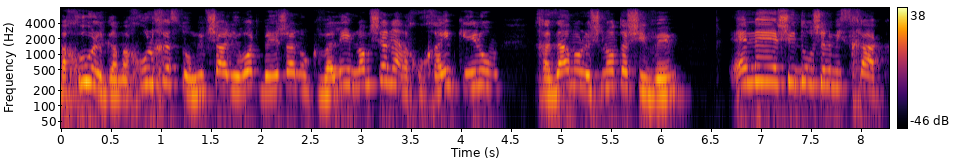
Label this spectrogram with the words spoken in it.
בחו"ל, גם החו"ל חסום, אי אפשר לראות, יש לנו כבלים, לא משנה, אנחנו חיים כאילו חזרנו לשנות ה-70, אין שידור של משחק.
